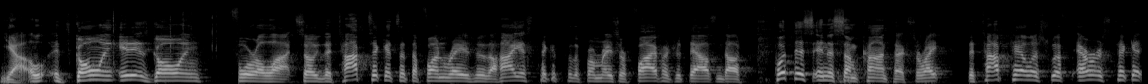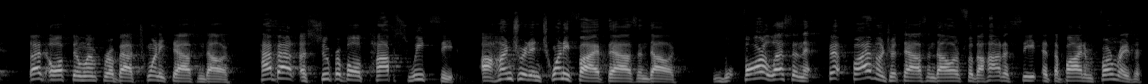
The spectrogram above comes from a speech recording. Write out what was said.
Yeah, it's going, it is going for a lot. So the top tickets at the fundraiser, the highest tickets for the fundraiser, $500,000. Put this into some context, all right? The top Taylor Swift Eras ticket, that often went for about $20,000. How about a Super Bowl top suite seat? $125,000. Far less than that $500,000 for the hottest seat at the Biden fundraiser.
